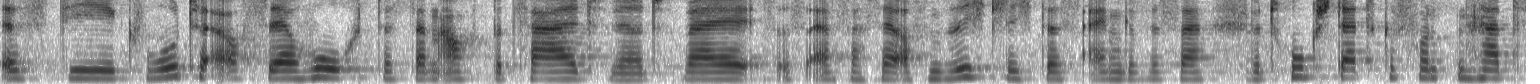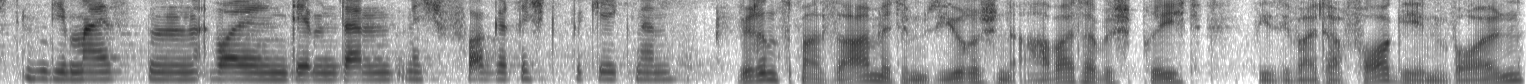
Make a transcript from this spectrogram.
ist die Quote auch sehr hoch, dass dann auch bezahlt wird, weil es ist einfach sehr offensichtlich, dass ein gewisser Betrug stattgefunden hat. Die meisten wollen dem dann nicht vor Gericht begegnen. Während Smazar mit dem syrischen Arbeiter bespricht, wie sie weiter vorgehen wollen,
